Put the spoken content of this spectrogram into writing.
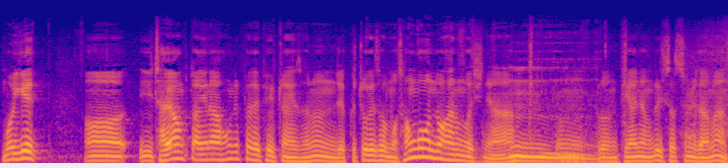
뭐 이게 어, 이 자유한국당이나 홍준표 대표 입장에서는 이제 그쪽에서 뭐 선거운동 하는 것이냐, 음. 그런, 비아냥도 있었습니다만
